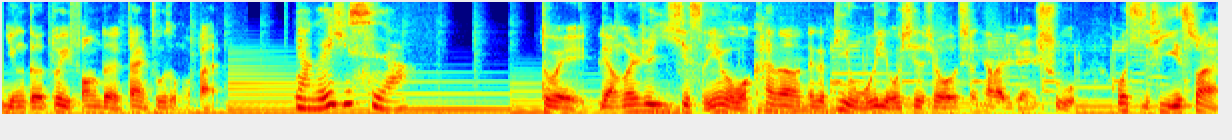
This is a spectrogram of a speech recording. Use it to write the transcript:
赢得对方的弹珠怎么办？两个一起死啊？对，两个人是一起死。因为我看到那个第五个游戏的时候，剩下的人数，我仔细一算，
